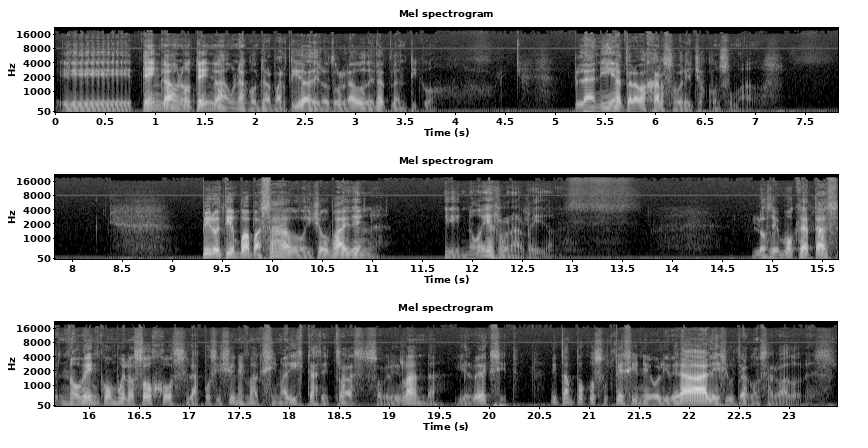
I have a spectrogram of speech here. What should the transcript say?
eh, tenga o no tenga una contrapartida del otro lado del Atlántico, planea trabajar sobre hechos consumados. Pero el tiempo ha pasado y Joe Biden eh, no es Ronald Reagan. Los demócratas no ven con buenos ojos las posiciones maximalistas de Truss sobre Irlanda y el Brexit, ni tampoco sus tesis neoliberales y ultraconservadoras.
